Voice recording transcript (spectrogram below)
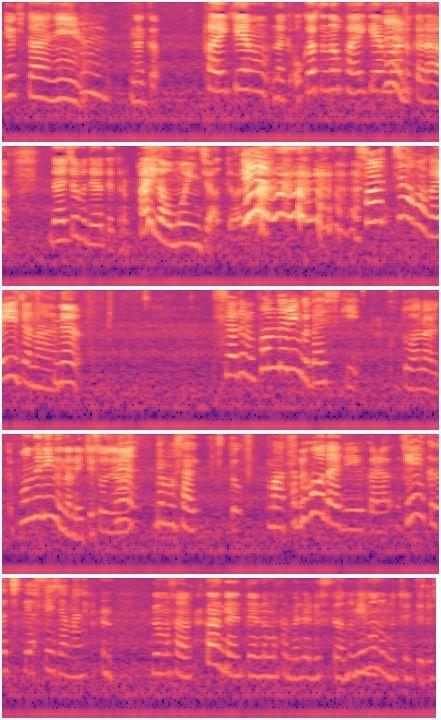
ゆきたんに、うん。なんかパイ系もなんかおかずのパイ系もあるから、大丈夫だよって言ったらパイが重いんじゃって言われそっちの方がいいじゃない、たね。私はでもポン・デ・リング大好き。断られた。ポン・デ・リングならいけそうじゃない、ねでもさちょっとまあ食べ放題で言うから原価がちょっと安いじゃない？でもさ期間限定のも食べれるしさ飲み物もついてるし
